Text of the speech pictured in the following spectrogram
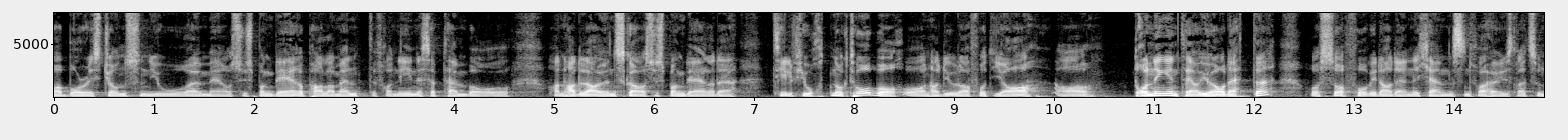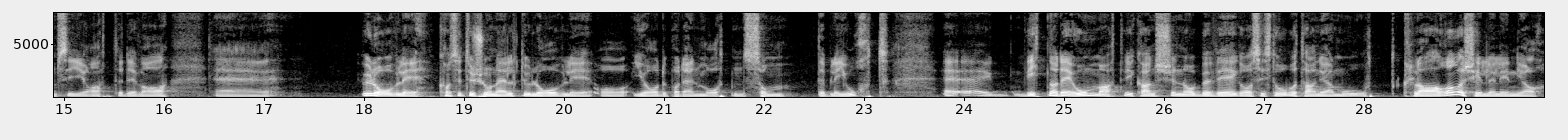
hva Boris Johnson gjorde med å suspendere parlamentet fra 9.9. Og han hadde da ønska å suspendere det til 14.10, og han hadde jo da fått ja av dronningen til å gjøre dette. Og så får vi da denne kjennelsen fra Høyesterett som sier at det var eh, ulovlig, konstitusjonelt ulovlig å gjøre det på den måten som det ble gjort. Eh, Vitner det om at vi kanskje nå beveger oss i Storbritannia mot klarere skillelinjer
